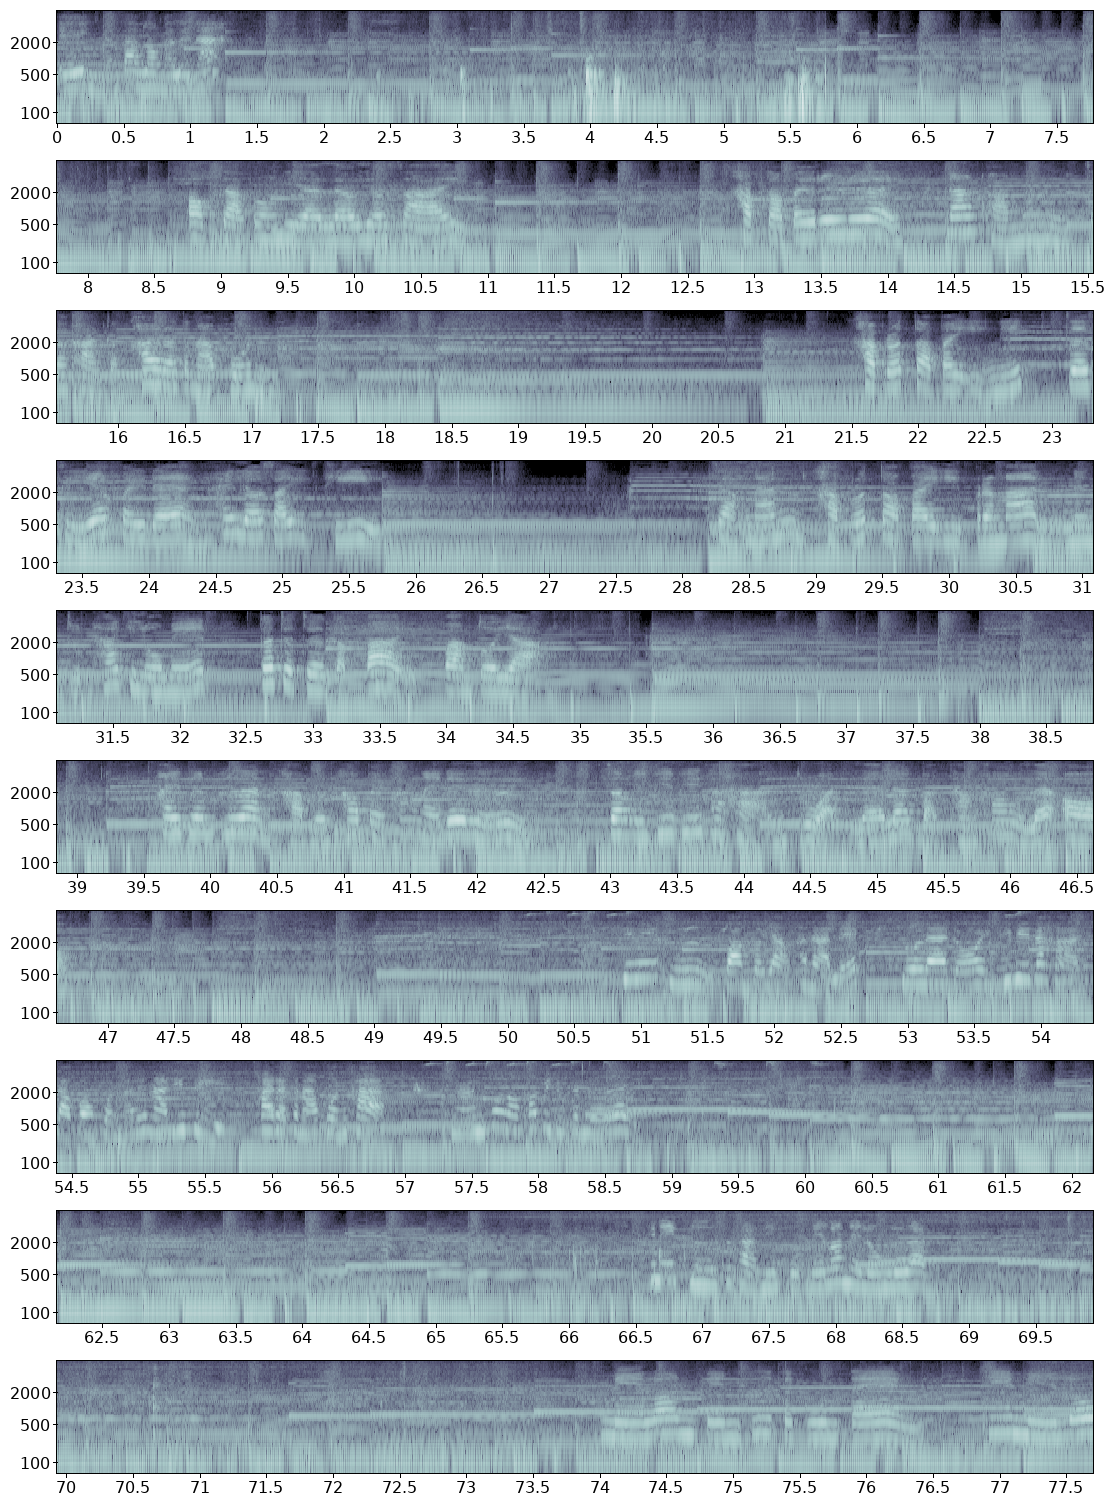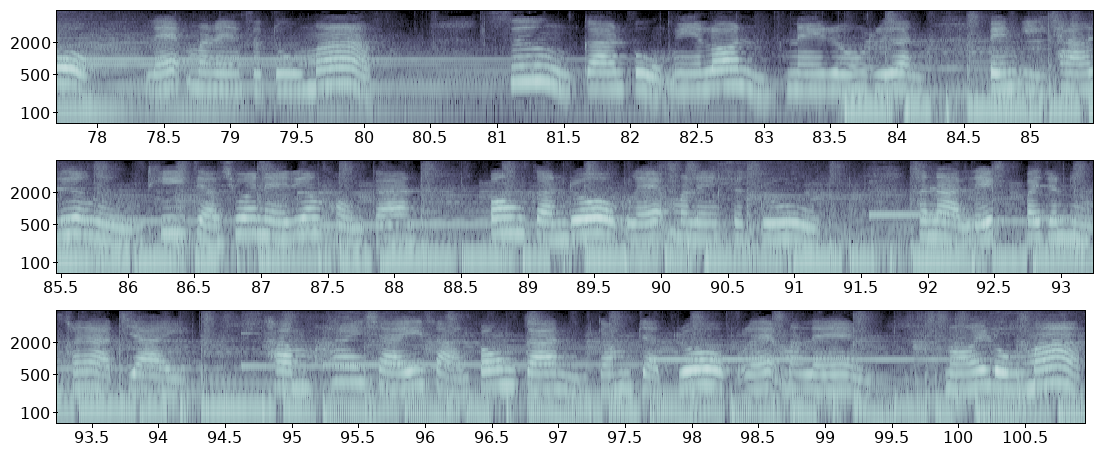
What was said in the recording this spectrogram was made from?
เอง งั้นตามลองกันเลยนะ ออกจากโรงเรียนแล้วเลี้ยวซ้าย ขับต่อไปเรื่อยๆ ด้านขวามือจะผ่านกับค่ายรัตนพล ขับรถต่อไปอีกนิด เจอสีแยกไฟแดงให้เลี้ยวซ้ายอีกที จากนั้นขับรถต่อไปอีกประมาณ 1.5 กิโลเมตร ก็จะเจอกับป้ายฟาร์มตัวอย่าง ให้เพื่อนๆขับรถเข้าไปข้างในได้เลย จะมีพี่ๆทหารตรวจและแลกบัตรทางเข้าและออก ที่นี่คือฟาร์มตัวอย่างขนาดเล็ก ดูแลโดยพี่ๆทหารจากกองพลพัฒนาที่ 4 ค่ายรัตนาพลค่ะ งั้นพวกเราเข้าไปดูกันเลยที่นี่คือสถานีปลูกเมลอนในโรงเรือน เมลอนเป็นพืชตระกูลแตงที่มีโรคและแมลงศัตรูมาก ซึ่งการปลูกเมลอนในโรงเรือนเป็นอีกทางเลือกหนึ่ง ช่วยในเรื่องของการ ป้องกันโรคและแมลงศัตรู ขนาดเล็กไปจนถึงขนาดใหญ่ทำให้ใช้สารป้องกันกำจัดโรคและแมลงน้อยลงมาก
